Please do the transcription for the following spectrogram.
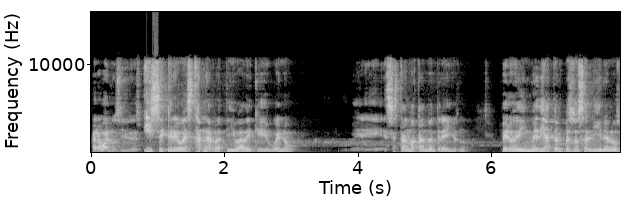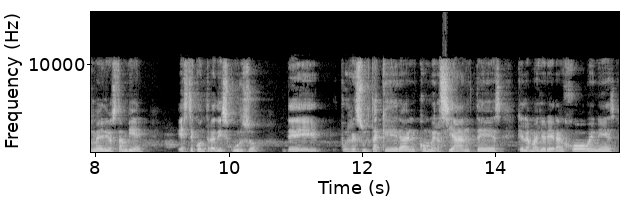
Pero bueno, sí, es Y se creó esta narrativa de que, bueno, eh, se están matando entre ellos, ¿no? Pero de inmediato empezó a salir en los medios también este contradiscurso de, pues resulta que eran comerciantes, que la mayoría eran jóvenes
